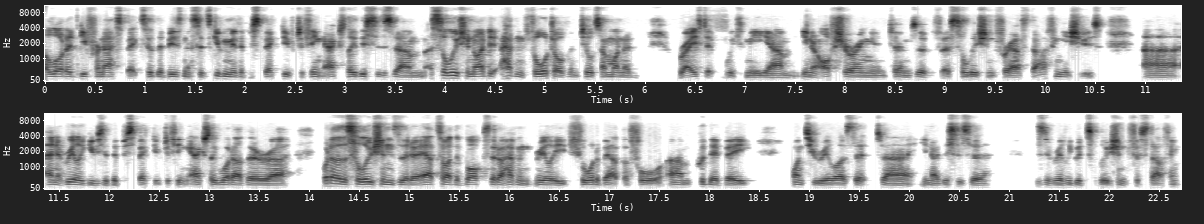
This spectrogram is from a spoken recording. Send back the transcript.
a lot of different aspects of the business. It's given me the perspective to think actually this is um, a solution I hadn't thought of until someone had raised it with me. Um, you know, offshoring in terms of a solution for our staffing issues, uh, and it really gives you the perspective to think actually what other uh, what the solutions that are outside the box that I haven't really thought about before? Um, could there be once you realise that uh, you know this is a this is a really good solution for staffing.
